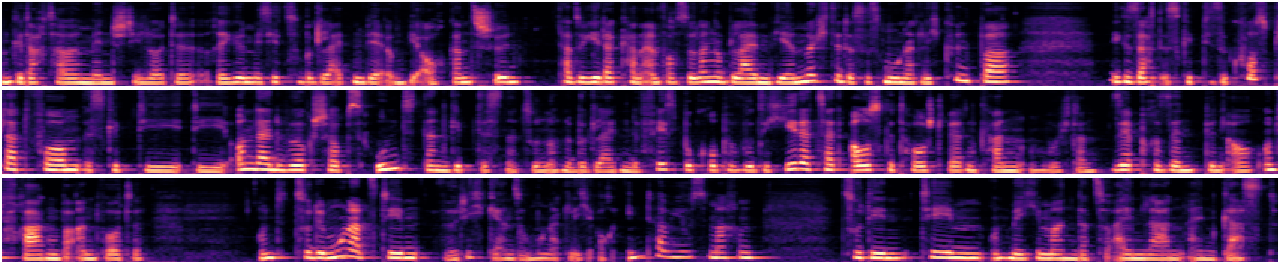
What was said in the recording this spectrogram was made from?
Und gedacht habe, Mensch, die Leute regelmäßig zu begleiten, wäre irgendwie auch ganz schön. Also jeder kann einfach so lange bleiben, wie er möchte. Das ist monatlich kündbar. Wie gesagt, es gibt diese Kursplattform, es gibt die, die Online-Workshops und dann gibt es dazu noch eine begleitende Facebook-Gruppe, wo sich jederzeit ausgetauscht werden kann und wo ich dann sehr präsent bin auch und Fragen beantworte. Und zu den Monatsthemen würde ich gern so monatlich auch Interviews machen zu den Themen und mir jemanden dazu einladen, einen Gast.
